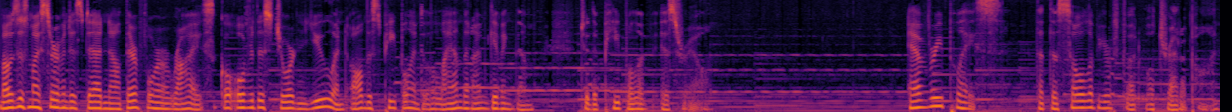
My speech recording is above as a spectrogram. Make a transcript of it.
Moses, my servant, is dead. Now therefore arise, go over this Jordan, you and all this people, into the land that I'm giving them, to the people of Israel. Every place that the sole of your foot will tread upon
